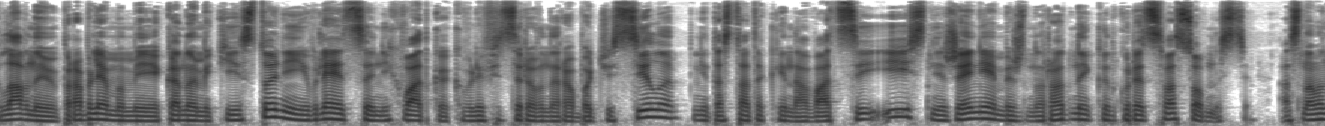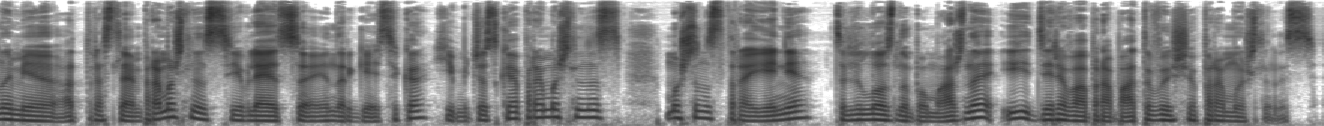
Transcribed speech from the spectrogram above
Главными проблемами экономики Эстонии является нехватка квалифицированной рабочей силы, недостаток инноваций и снижение международной конкурентоспособности. Основными отраслями промышленности являются энергетика, химическая промышленность, машиностроение, целлюлозно-бумажная и деревообрабатывающая промышленность.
